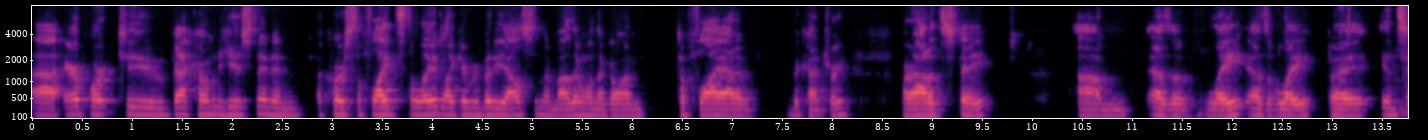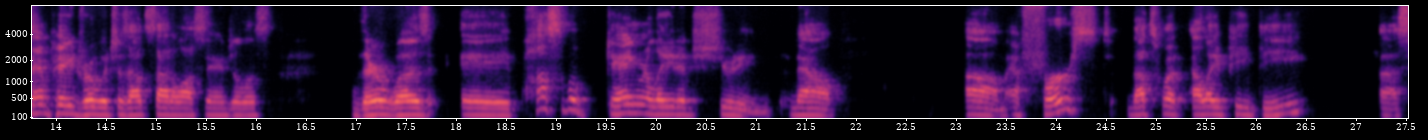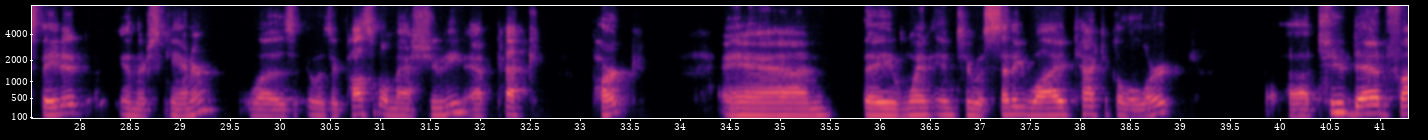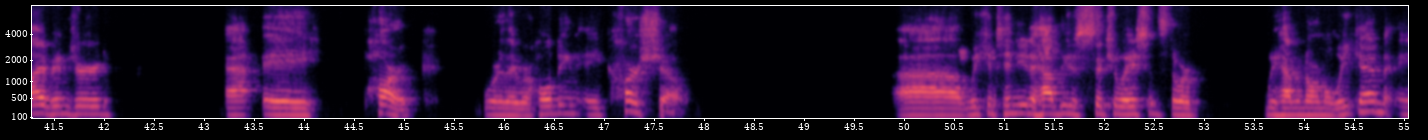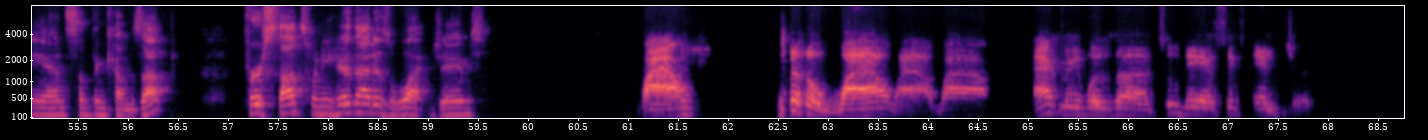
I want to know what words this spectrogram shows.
uh, Airport to back home to Houston, and of course the flight's delayed like everybody else and their mother when they're going to fly out of the country or out of the state um, as of late, as of late. But in San Pedro, which is outside of Los Angeles, there was a possible gang-related shooting. Now, um, at first, that's what LAPD uh, stated in their scanner was it was a possible mass shooting at Peck Park, and they went into a citywide tactical alert uh, two dead, five injured at a park where they were holding a car show. Uh, we continue to have these situations where we have a normal weekend and something comes up. First thoughts when you hear that is what, James? Wow. wow, wow, wow. Actually, it was uh, two dead, six injured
